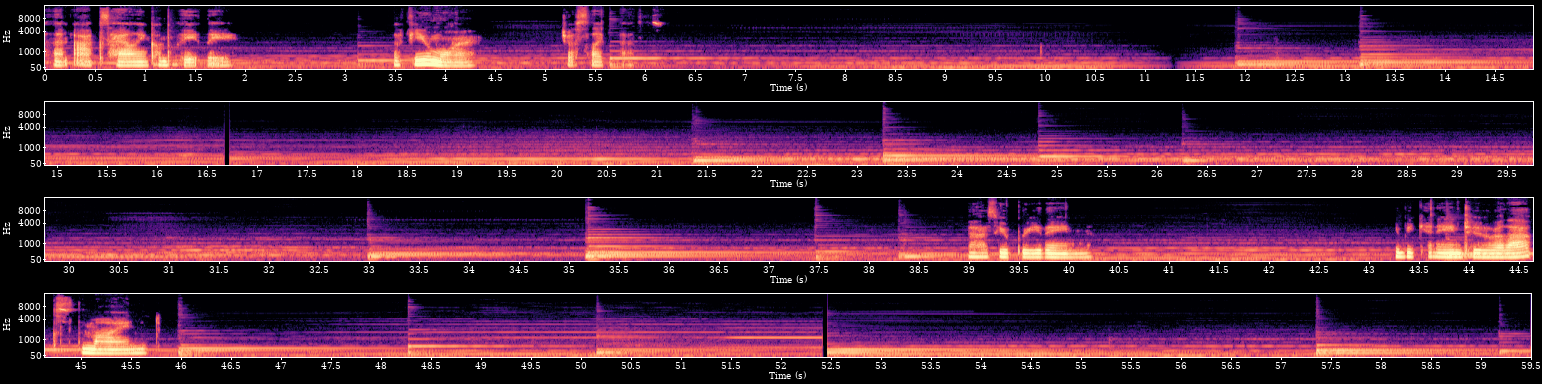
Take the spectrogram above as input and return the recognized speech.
and then exhaling completely. A few more, just like this. As you're breathing, you're beginning to relax the mind.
